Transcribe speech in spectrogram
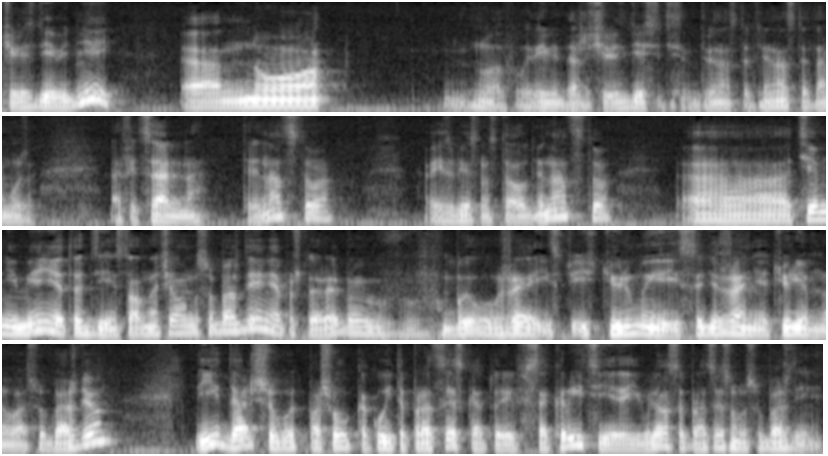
через 9 дней, но ну, или даже через 10, 12, 13, там уже официально 13, а известно стало 12. А, тем не менее, этот день стал началом освобождения, потому что Рэбе был уже из, из тюрьмы, из содержания тюремного освобожден, и дальше вот пошел какой-то процесс, который в сокрытии являлся процессом освобождения.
